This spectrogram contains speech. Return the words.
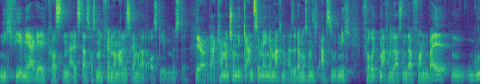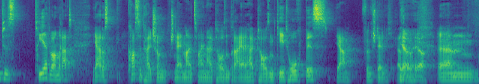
nicht viel mehr Geld kosten als das, was man für ein normales Rennrad ausgeben müsste. Ja. Da kann man schon eine ganze Menge machen. Also da muss man sich absolut nicht verrückt machen lassen davon, weil ein gutes Triathlonrad, ja, das kostet halt schon schnell mal zweieinhalbtausend, dreieinhalbtausend, geht hoch bis, ja, fünfstellig. Also ja, ja. Ähm,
